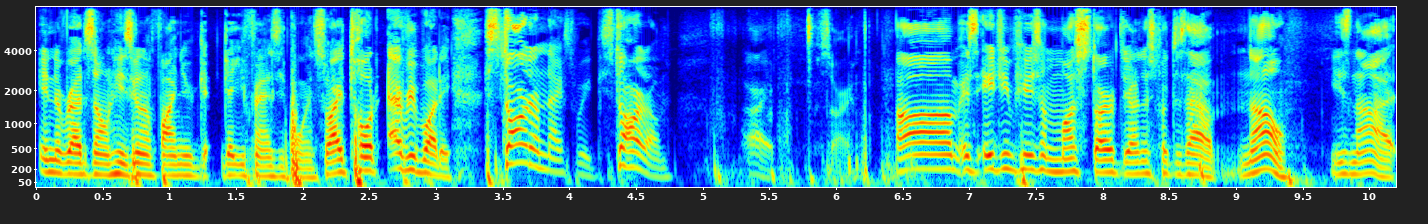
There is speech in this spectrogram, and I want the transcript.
in the red zone, he's going to find you, get, you fantasy points. So I told everybody, start him next week. Start him. All right. Sorry. Um, is Adrian Peterson must start if DeAndre Swift is out? No, he's not.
